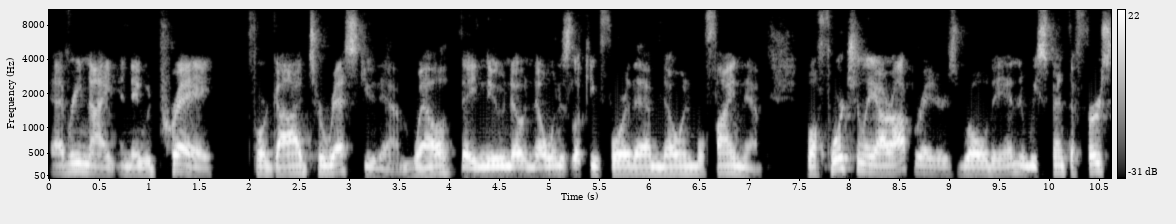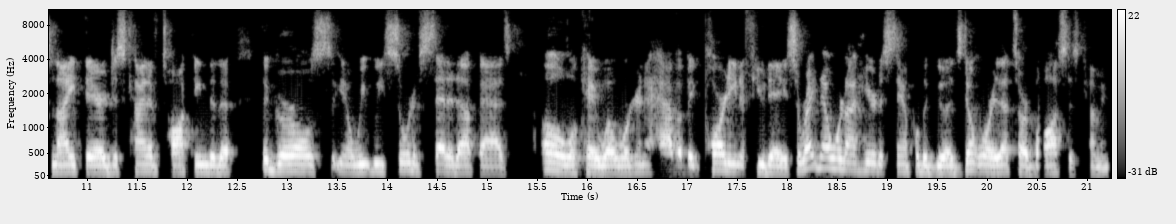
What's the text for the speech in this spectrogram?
every night and they would pray for God to rescue them. Well, they knew no no one is looking for them, no one will find them. Well, fortunately our operators rolled in and we spent the first night there just kind of talking to the the girls, you know, we we sort of set it up as oh, okay, well, we're going to have a big party in a few days. So right now we're not here to sample the goods. Don't worry, that's our boss is coming.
